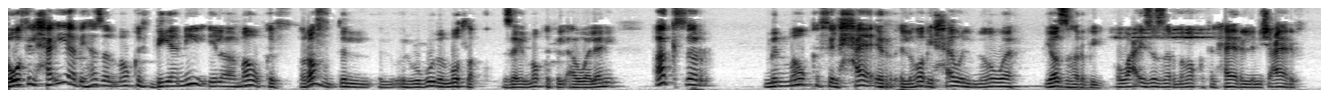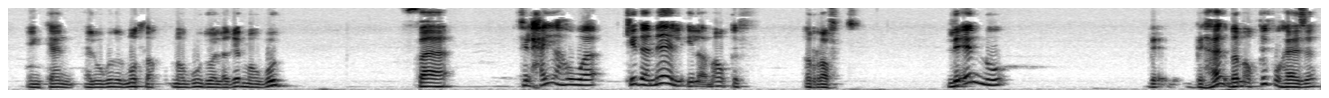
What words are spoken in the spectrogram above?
هو في الحقيقة بهذا الموقف بيميل إلى موقف رفض الوجود المطلق زي الموقف الأولاني أكثر من موقف الحائر اللي هو بيحاول إن هو يظهر بيه. هو عايز يظهر بموقف الحائر اللي مش عارف إن كان الوجود المطلق موجود ولا غير موجود. ففي الحقيقة هو كده مال إلى موقف الرفض. لأنه بموقفه هذا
